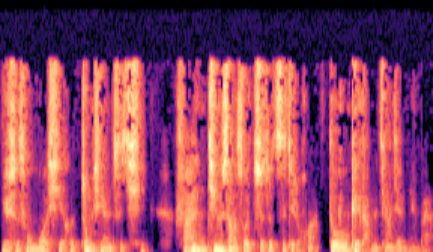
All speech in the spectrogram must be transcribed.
于是从摩西和众先之起，凡经上所指着自己的话，都给他们讲解明白了。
